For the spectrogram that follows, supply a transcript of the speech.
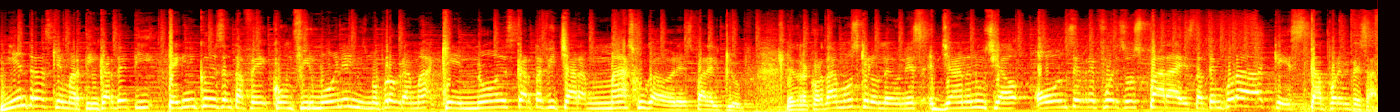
Mientras que Martín Cardetti, técnico de Santa Fe, confirmó en el mismo programa que no descarta fichar más jugadores para el club. Les recordamos que los Leones ya han anunciado 11 refuerzos para esta temporada que está por empezar.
